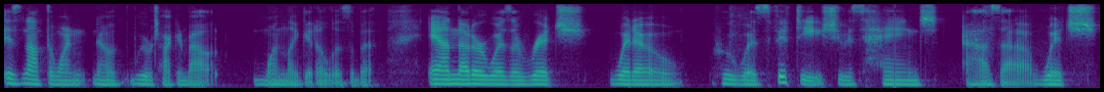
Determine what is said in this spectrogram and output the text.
is not the one, no, we were talking about one legged Elizabeth. Anne Nutter was a rich widow who was 50. She was hanged as a witch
